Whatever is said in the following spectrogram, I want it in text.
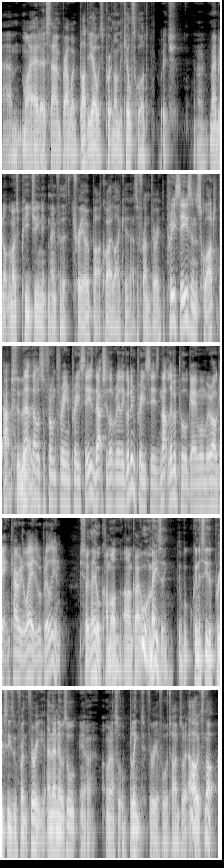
Um, my editor Sam Brown went, "Bloody hell!" Was putting on the kill squad, which. Maybe not the most PG nickname for the trio, but I quite like it as a front three. pre-season squad. Absolutely. That, that was the front three in pre-season. They actually looked really good in pre-season. That Liverpool game when we were all getting carried away, they were brilliant. so they all come on, and I'm going, oh, amazing. We're going to see the preseason front three. And then it was all, you know, when I sort of blinked three or four times, I went, oh, it's not.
